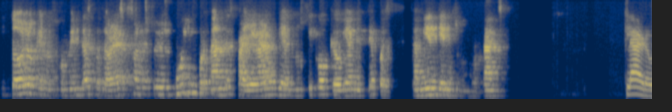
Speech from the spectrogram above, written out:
y todo lo que nos comentas, pues la verdad es que son estudios muy importantes para llegar a un diagnóstico que obviamente pues también tiene su importancia. Claro.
